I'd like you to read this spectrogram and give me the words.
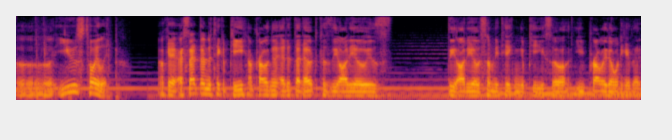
Uh, use toilet. Okay, I sat down to take a pee. I'm probably gonna edit that out because the audio is the audio of somebody taking a pee, so you probably don't want to hear that.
